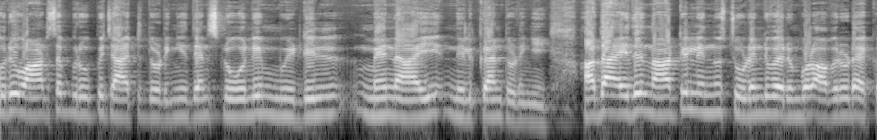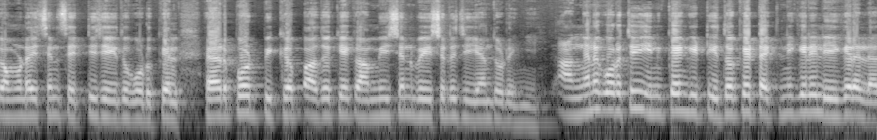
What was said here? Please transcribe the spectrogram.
ഒരു വാട്സപ്പ് ഗ്രൂപ്പ് ചാറ്റ് തുടങ്ങി. ദെൻ സ്ലോലി മിഡിൽ മെൻ ആയി നിൽക്കാൻ തുടങ്ങി. അതായത് നാട്ടിൽ നിന്ന് സ്റ്റുഡന്റ് വരുമ്പോൾ അവരുടെ അക്കോമഡേഷൻ സെറ്റ് ചെയ്ത് കൊടുക്കൽ എയർപോർട്ട് പിക്കപ്പ് അതൊക്കെ കമ്മീഷൻ ബേസ്ഡ് ചെയ്യാൻ തുടങ്ങി. അങ്ങനെ കുറച്ച് ഇൻകം കിട്ടി. ഇതൊക്കെ ടെക്നിക്കലി ലീഗൽ അല്ല.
